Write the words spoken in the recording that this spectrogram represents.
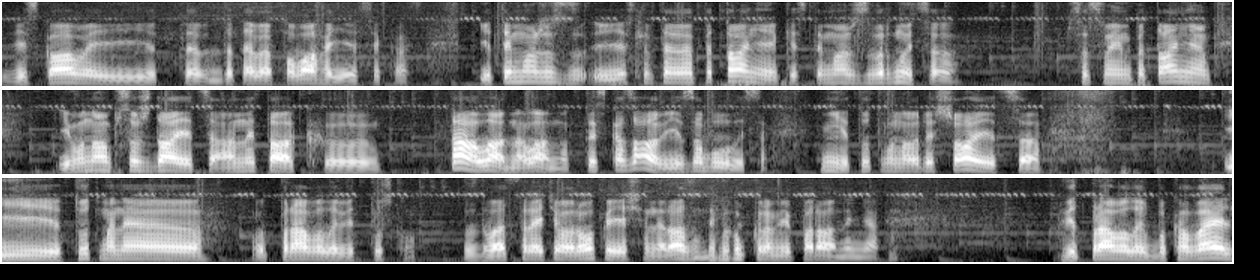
військовий, і до тебе повага є якась. І ти можеш, якщо в тебе питання якесь, ти можеш звернутися зі своїм питанням, і воно обсуждається, а не так. е, Та, ладно, ладно, ти сказав і забулися. Ні, тут воно рішається. І тут мене відправили відпустку. З 23-го року я ще ні разу не був, крім поранення. Відправили в Буковель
